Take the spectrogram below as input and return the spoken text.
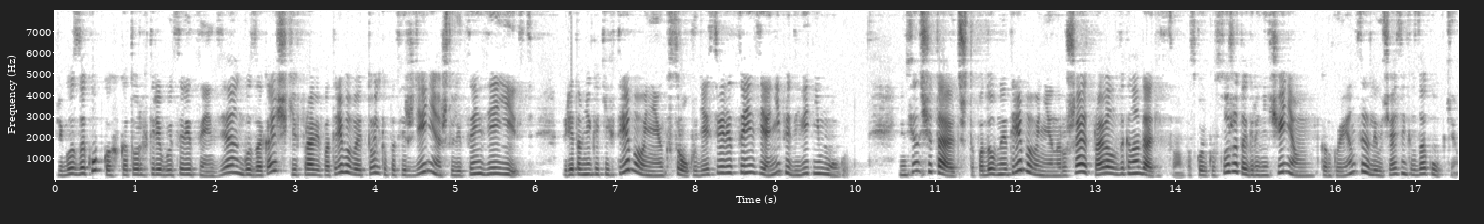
При госзакупках, в которых требуется лицензия, госзаказчики вправе потребовать только подтверждения, что лицензия есть. При этом никаких требований к сроку действия лицензии они предъявить не могут. Минфин считает, что подобные требования нарушают правила законодательства, поскольку служат ограничением в конкуренции для участников закупки.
